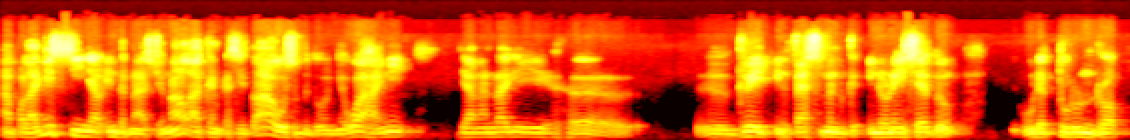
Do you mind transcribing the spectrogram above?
Apalagi sinyal internasional akan kasih tahu sebetulnya wah ini jangan lagi uh, great investment ke Indonesia tuh udah turun drop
